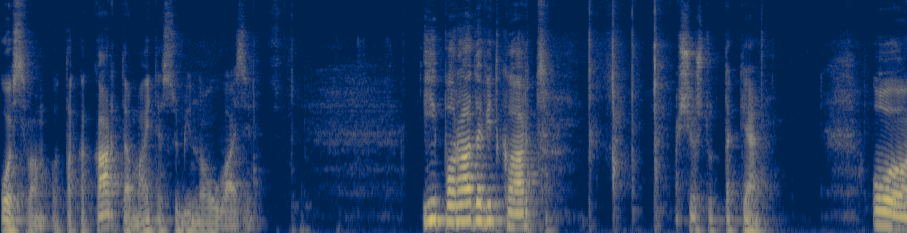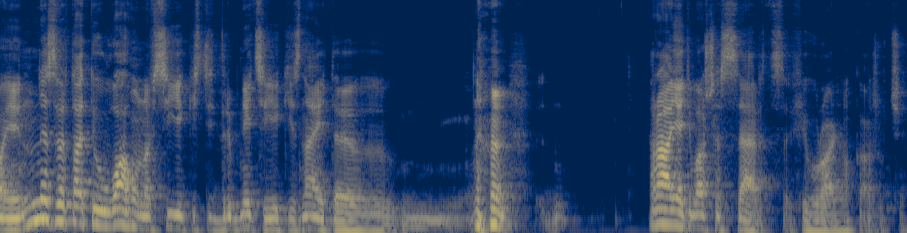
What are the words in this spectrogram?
Ось вам отака карта, майте собі на увазі. І порада від карт. Що ж тут таке? Ой, не звертайте увагу на всі якісь дрібниці, які, знаєте, ранять ваше серце, фігурально кажучи.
